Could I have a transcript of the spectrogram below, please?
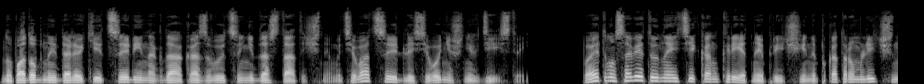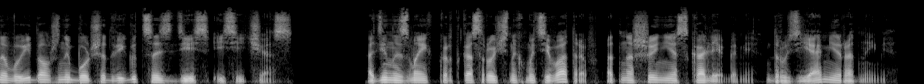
Но подобные далекие цели иногда оказываются недостаточной мотивацией для сегодняшних действий. Поэтому советую найти конкретные причины, по которым лично вы должны больше двигаться здесь и сейчас. Один из моих краткосрочных мотиваторов – отношения с коллегами, друзьями и родными.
